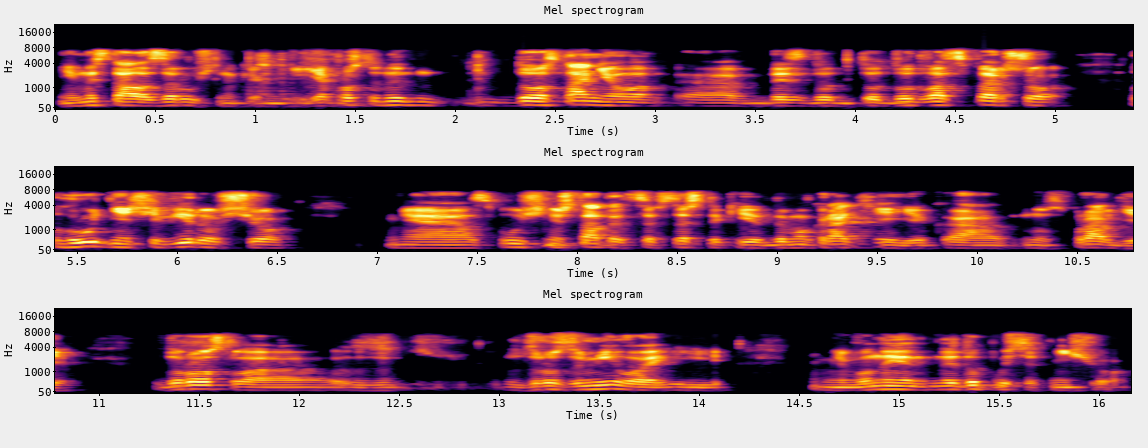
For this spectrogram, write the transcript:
і ми стали заручниками. Я просто до останнього, е, десь до, до, до 21 грудня ще вірив, що е, Сполучені Штати це все ж таки демократія, яка ну справді доросла, зрозуміла, і вони не допустять нічого.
